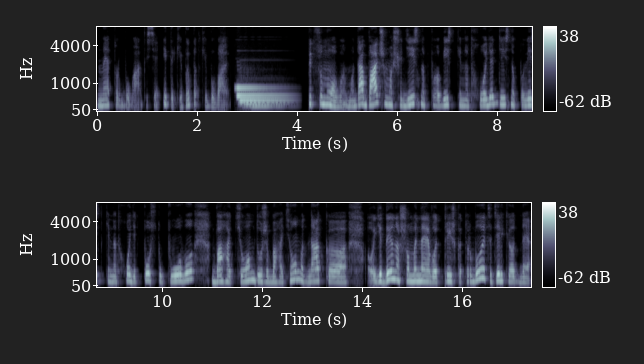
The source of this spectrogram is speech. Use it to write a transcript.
не турбуватися. І такі випадки бувають. Підсумовуємо, да, бачимо, що дійсно повістки надходять, дійсно повістки надходять поступово багатьом, дуже багатьом. Однак е, єдине, що мене от трішки турбує, це тільки одне.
